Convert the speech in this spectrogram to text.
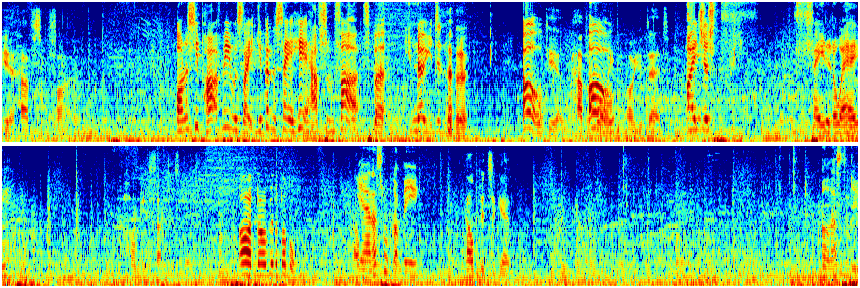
Here, have some fire. Honestly, part of me was like, "You're gonna say here, have some farts," but no, you didn't. oh, Here, have a Oh. boy. Oh, you're dead. I just faded away. Hockey factor's dead. Oh no, I'm in a bubble. Help. Yeah, that's what got me. Help it again. Oh, that's the dude.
